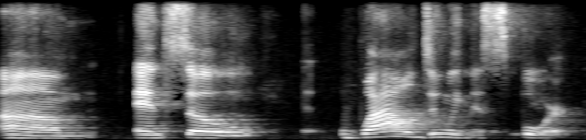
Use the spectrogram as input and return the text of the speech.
Um, and so while doing this sport,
